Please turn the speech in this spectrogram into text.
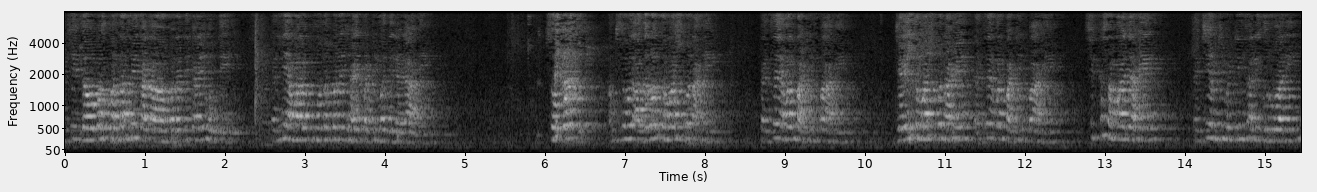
त्यांचे जवळपास पन्नास एक पदाधिकारी होते. त्यांनी आम्हाला पूर्णपणे जाहीर पाठिंबा दिलेला आहे. सोबत आमच्यासोबत आदरवाद समाज पण आहे. त्यांचाही आम्हाला पाठिंबा आहे. जैन समाज पण आहे. त्यांचाही आम्हाला पाठिंबा आहे. सिख समाज आहे. त्यांची आमची मीटिंग झाली गुरुवारी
